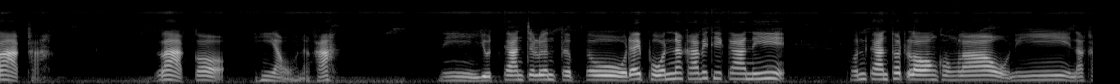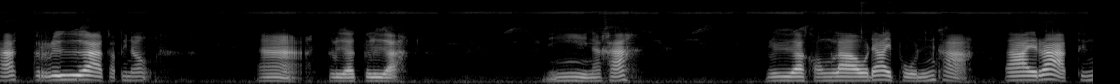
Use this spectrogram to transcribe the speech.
รากค่ะ รากก็เหี่ยวนะคะ นี่หยุดการเจริญเติบโตได้ผลนะคะ วิธีการนี้ ผลการทดลองของเรานี่นะคะ เกลือกับพี่น้องอ่าเกลือเกลือ นี่นะคะ เกลือของเราได้ผลค่ะ ตายรากถึง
